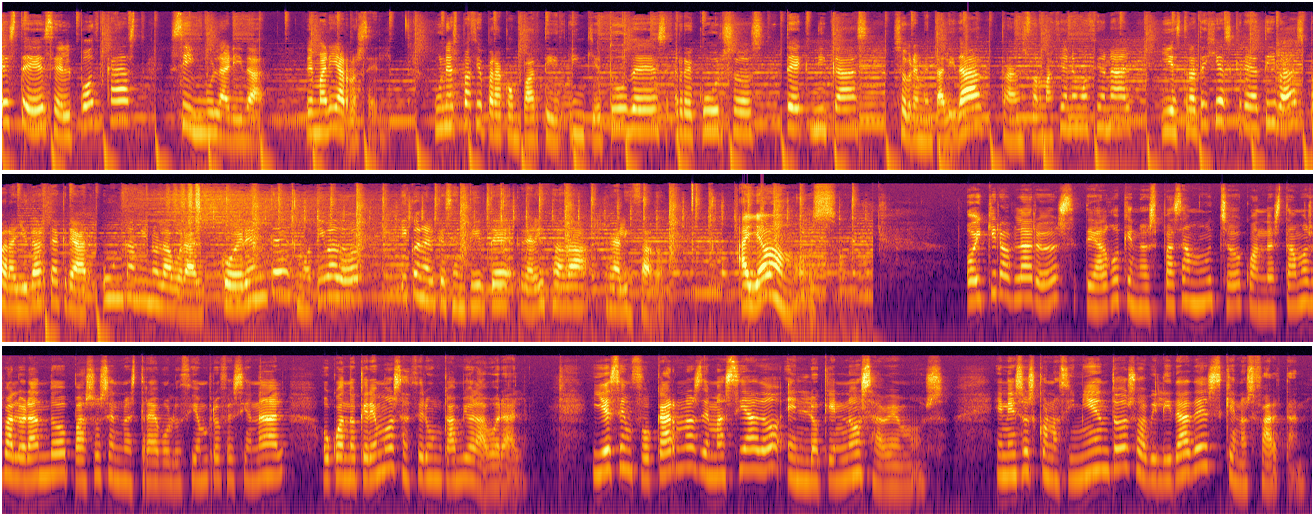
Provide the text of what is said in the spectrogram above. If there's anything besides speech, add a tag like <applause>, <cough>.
Este es el podcast Singularidad de María Rosell, un espacio para compartir inquietudes, recursos, técnicas sobre mentalidad, transformación emocional y estrategias creativas para ayudarte a crear un camino laboral coherente, motivador y con el que sentirte realizada, realizado. Allá vamos. Hoy quiero hablaros de algo que nos pasa mucho cuando estamos valorando pasos en nuestra evolución profesional o cuando queremos hacer un cambio laboral. Y es enfocarnos demasiado en lo que no sabemos, en esos conocimientos o habilidades que nos faltan.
